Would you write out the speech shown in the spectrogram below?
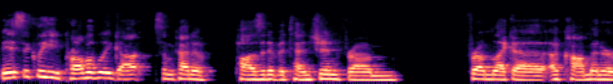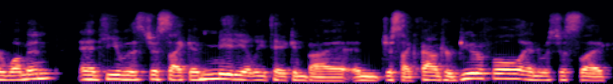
basically he probably got some kind of positive attention from from like a, a commoner woman. And he was just like immediately taken by it and just like found her beautiful and was just like,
